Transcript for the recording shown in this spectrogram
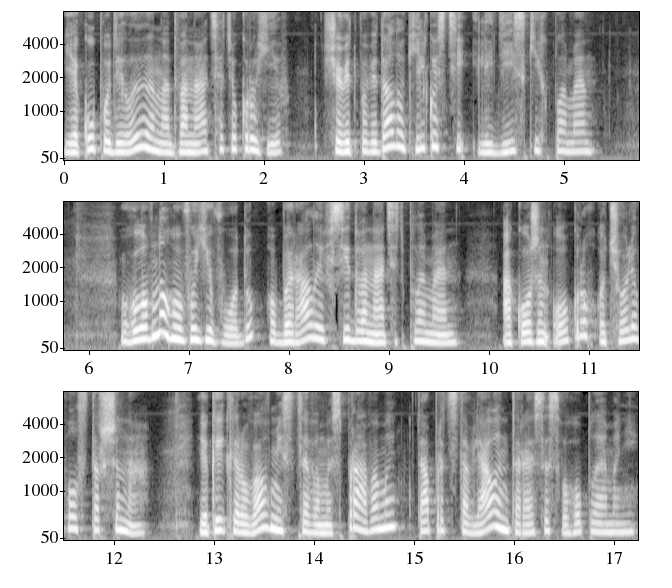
яку поділили на 12 округів, що відповідало кількості лідійських племен. Головного воєводу обирали всі 12 племен, а кожен округ очолював старшина, який керував місцевими справами та представляв інтереси свого племені.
